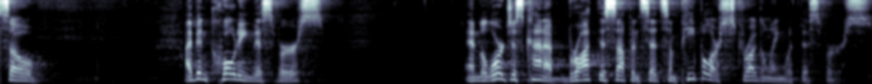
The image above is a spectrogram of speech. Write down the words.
So, I've been quoting this verse, and the Lord just kind of brought this up and said, Some people are struggling with this verse.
